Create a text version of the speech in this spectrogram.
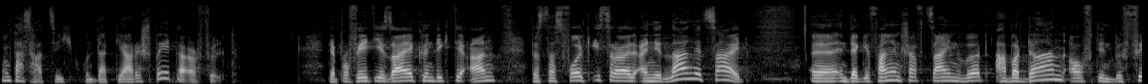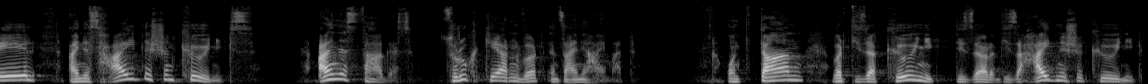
Und das hat sich 100 Jahre später erfüllt. Der Prophet Jesaja kündigte an, dass das Volk Israel eine lange Zeit in der Gefangenschaft sein wird, aber dann auf den Befehl eines heidnischen Königs eines Tages zurückkehren wird in seine Heimat. Und dann wird dieser König, dieser, dieser heidnische König,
